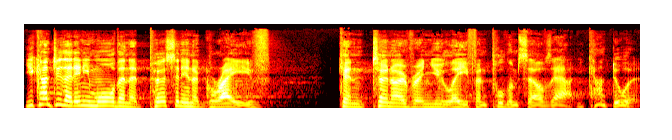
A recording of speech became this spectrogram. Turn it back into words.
You can't do that any more than a person in a grave can turn over a new leaf and pull themselves out. You can't do it.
